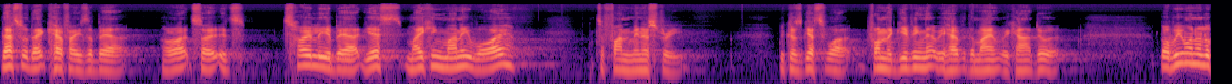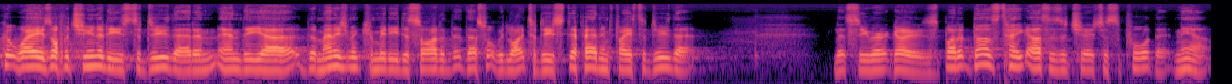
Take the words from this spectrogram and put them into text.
that's what that cafe is about. All right, so it's totally about, yes, making money. Why? To fund ministry. Because guess what? From the giving that we have at the moment, we can't do it. But we want to look at ways, opportunities to do that. And, and the, uh, the management committee decided that that's what we'd like to do step out in faith to do that. let's see where it goes. But it does take us as a church to support that. Now,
